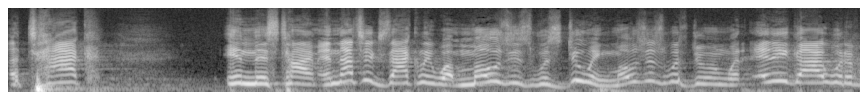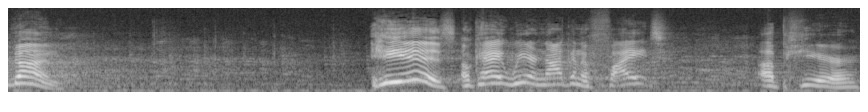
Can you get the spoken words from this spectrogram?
attack in this time? And that's exactly what Moses was doing. Moses was doing what any guy would have done. He is, okay? We are not going to fight up here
